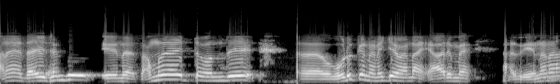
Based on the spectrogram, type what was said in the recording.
அண்ணா தயவு செஞ்சு இந்த சமுதாயத்தை வந்து ஒடுக்க நினைக்க வேண்டாம் யாருமே. அது என்னன்னா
